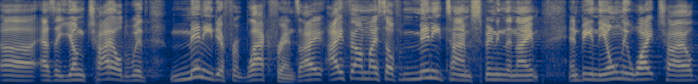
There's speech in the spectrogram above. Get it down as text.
uh, as a young child with many different black friends. I, I found myself many times spending the night and being the only white child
